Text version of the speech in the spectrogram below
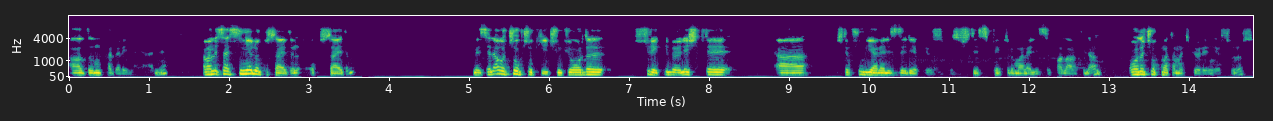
aldığım kadarıyla yani. Ama mesela sinyal okusaydın, okusaydım mesela o çok çok iyi. Çünkü orada sürekli böyle işte İşte Fourier analizleri yapıyorsunuz. işte spektrum analizi falan filan. Orada çok matematik öğreniyorsunuz.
